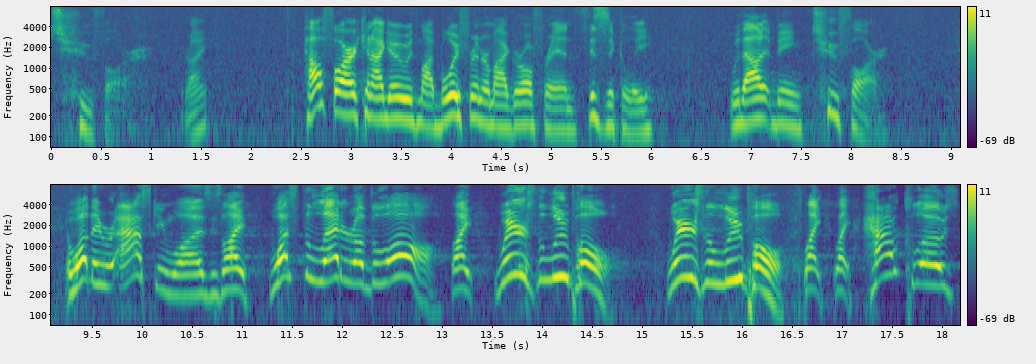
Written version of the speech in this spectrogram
too far, right? How far can I go with my boyfriend or my girlfriend physically without it being too far? And what they were asking was, is like, what's the letter of the law? Like, where's the loophole? Where's the loophole? Like, like how close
